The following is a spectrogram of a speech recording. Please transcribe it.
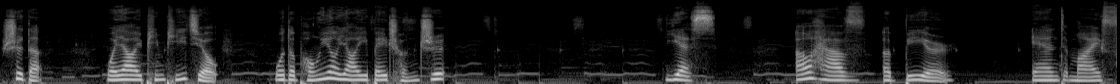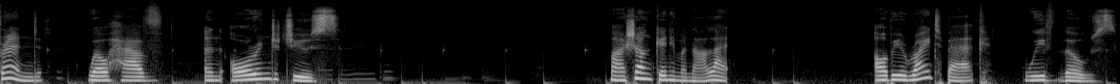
是的，我要一瓶啤酒，我的朋友要一杯橙汁。 Yes, I'll have a beer and my friend will have an orange juice. 马上给你们拿来。I'll be right back with those.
